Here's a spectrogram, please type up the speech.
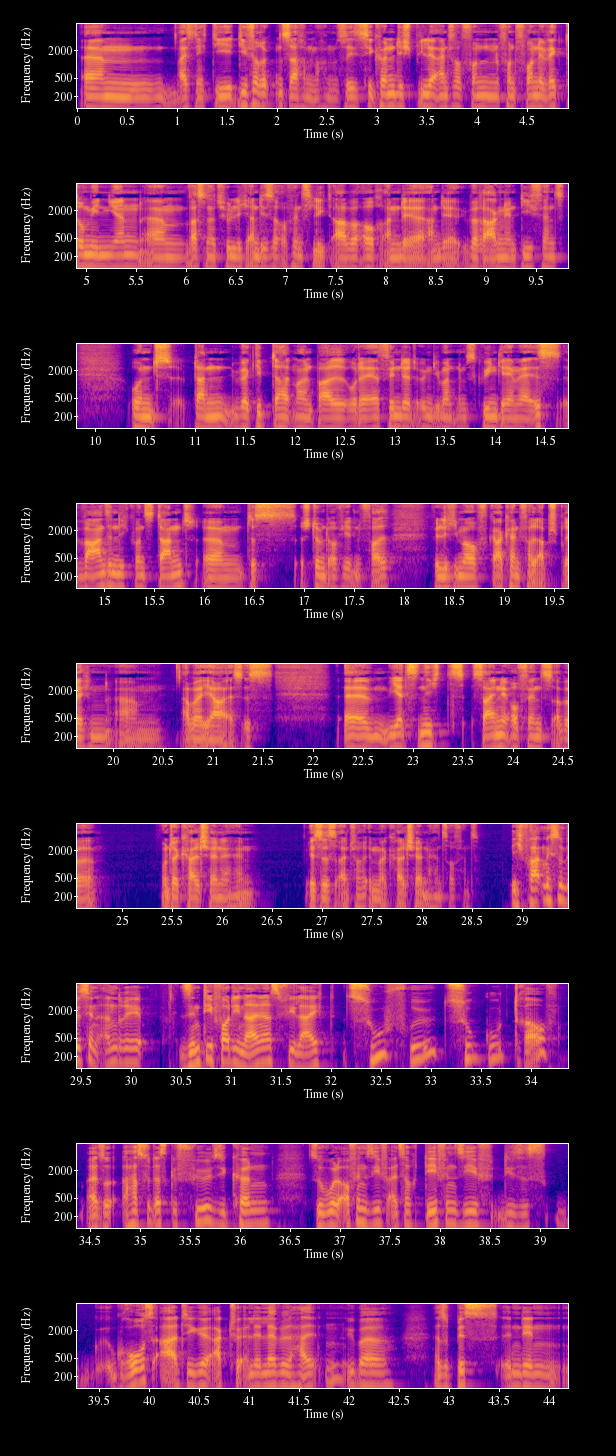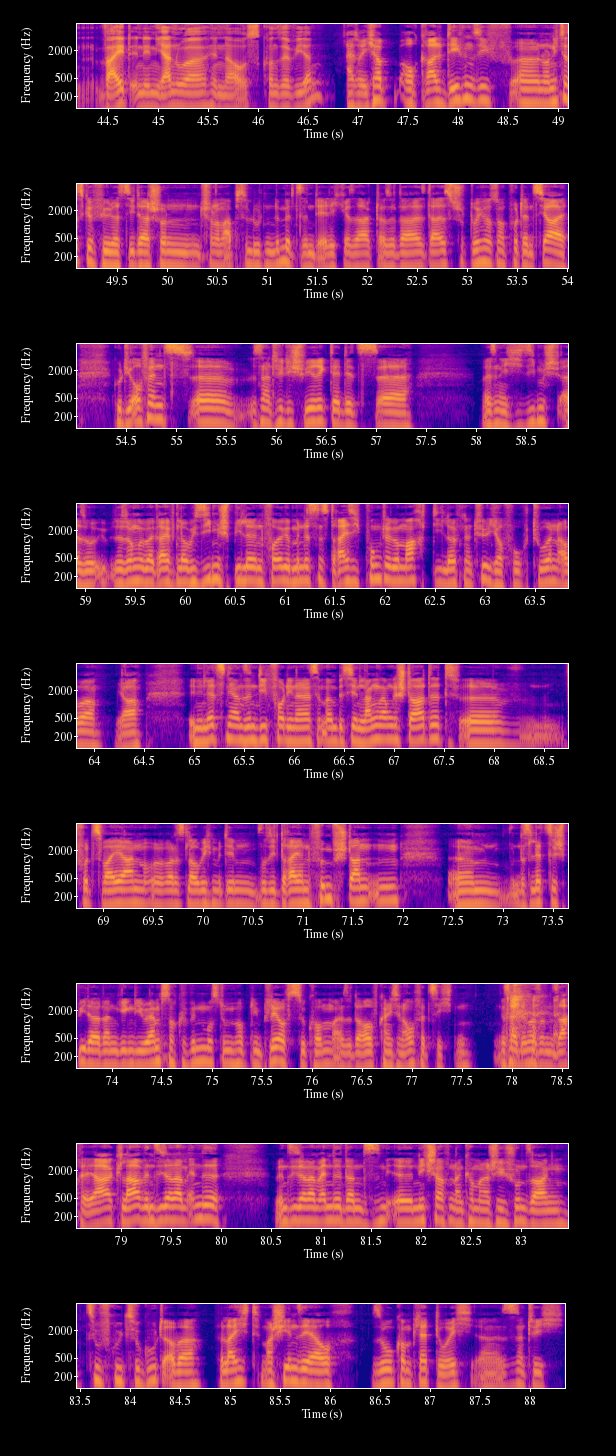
ähm, weiß nicht, die die verrückten Sachen machen. Sie, sie können die Spiele einfach von von vorne weg dominieren, ähm, was natürlich an dieser Offense liegt, aber auch an der an der überragenden Defense. Und dann übergibt er halt mal einen Ball oder er findet irgendjemanden im Screen Game. Er ist wahnsinnig konstant. Ähm, das stimmt auf jeden Fall. Will ich ihm auf gar keinen Fall absprechen. Ähm, aber ja, es ist ähm, jetzt nicht seine Offense, aber unter Kyle Shanahan ist es einfach immer Kyle Shanahans Offense. Ich frage mich so ein bisschen, André, sind die 49ers vielleicht zu früh, zu gut drauf? Also hast du das Gefühl, sie können sowohl offensiv als auch defensiv dieses großartige aktuelle Level halten über also bis in den weit in den Januar hinaus konservieren? Also ich habe auch gerade defensiv äh, noch nicht das Gefühl, dass die da schon schon am absoluten Limit sind, ehrlich gesagt. Also da da ist durchaus noch Potenzial. Gut, die Offense äh, ist natürlich schwierig, der jetzt äh, weiß nicht, sieben, also saisonübergreifend, glaube ich, sieben Spiele in Folge mindestens 30 Punkte gemacht. Die läuft natürlich auf Hochtouren, aber ja, in den letzten Jahren sind die 49ers immer ein bisschen langsam gestartet. Äh, vor zwei Jahren war das, glaube ich, mit dem, wo sie drei und fünf standen ähm, und das letzte Spiel da dann gegen die Rams noch gewinnen musste, um überhaupt in die Playoffs zu kommen. Also darauf kann ich dann auch verzichten. Ist halt immer so eine Sache. Ja, klar, wenn sie dann am Ende, wenn sie dann am Ende dann äh, nicht schaffen, dann kann man natürlich schon sagen, zu früh, zu gut, aber vielleicht marschieren sie ja auch so komplett durch. Äh, es ist natürlich,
